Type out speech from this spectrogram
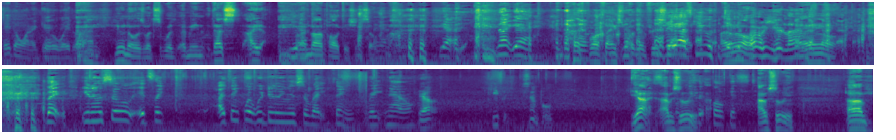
they don't want to give away the land. who knows what's what? I mean, that's I. I'm not a politician, so. Yeah, not yet. well, thanks, brother. I appreciate They it. ask you to I take know. borrow your I don't know. But you know, so it's like, I think what we're doing is the right thing right now. Yeah, keep it simple. Yeah, Keep absolutely, it focused. absolutely. Um,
